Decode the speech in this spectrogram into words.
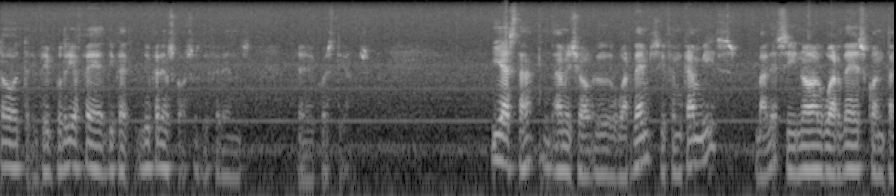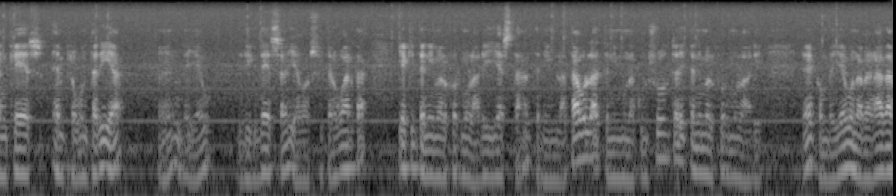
Tot, en fi, podria fer difer diferents coses, diferents eh, qüestions. I ja està, amb això el guardem si fem canvis vale? si no el guardés quan tanqués em preguntaria eh, veieu, dic desa, llavors sí que el guarda i aquí tenim el formulari ja està tenim la taula, tenim una consulta i tenim el formulari eh? com veieu una vegada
